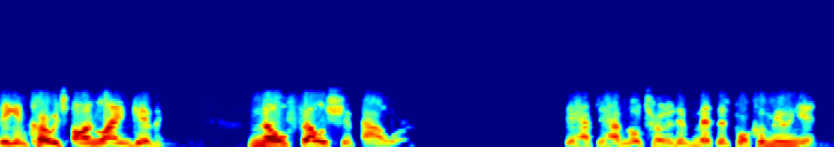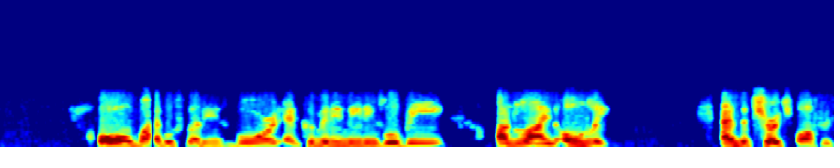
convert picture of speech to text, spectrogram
They encourage online giving. No fellowship hour. They have to have an alternative method for communion. All Bible studies, board, and committee meetings will be online only. And the church office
